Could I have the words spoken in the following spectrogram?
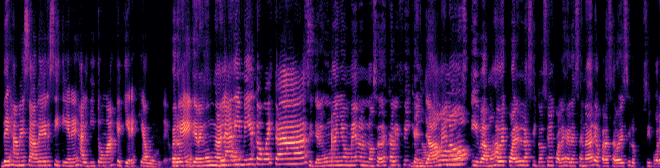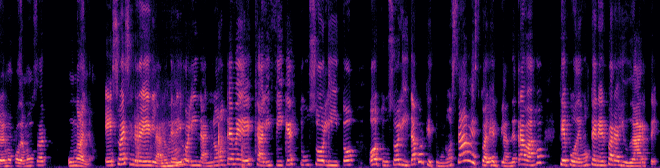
déjame saber si tienes algo más que quieres que abunde. Pero si tienen un año. Vladimir, ¿cómo estás? Si tienen un año menos, no se descalifiquen, llámenos y vamos a ver cuál es la situación y cuál es el escenario para saber si, lo, si podemos, podemos usar un año. Eso es regla, lo que dijo Linda. No te me descalifiques tú solito o tú solita porque tú no sabes cuál es el plan de trabajo que podemos tener para ayudarte.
